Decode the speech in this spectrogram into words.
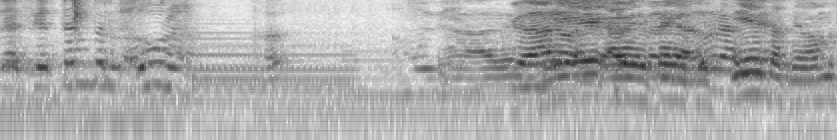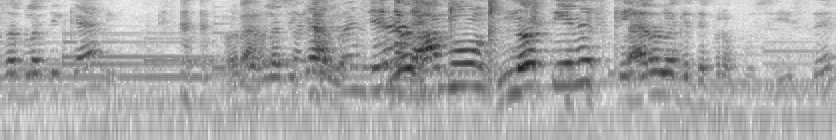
de cierta envergadura. ajá. Muy bien. A ver, Claro, sí, a ver, espérate, siéntate, vamos a platicar. Vamos a platicarlo. ¿No, vamos. ¿No tienes claro lo que te propusiste?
